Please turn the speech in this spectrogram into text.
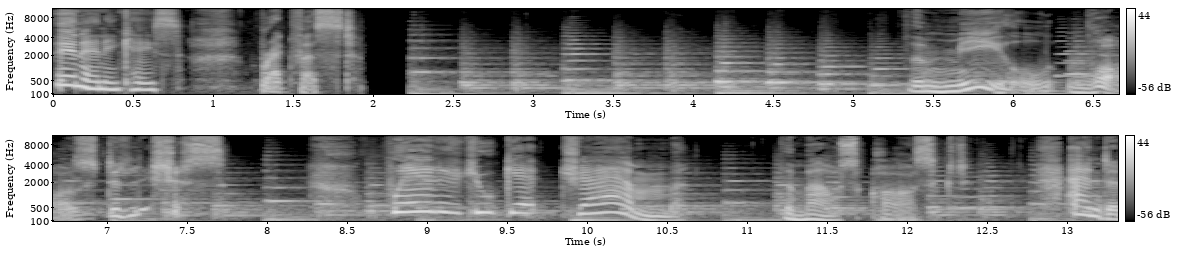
In any case, breakfast. The meal was delicious. Where did you get jam? The mouse asked. And a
